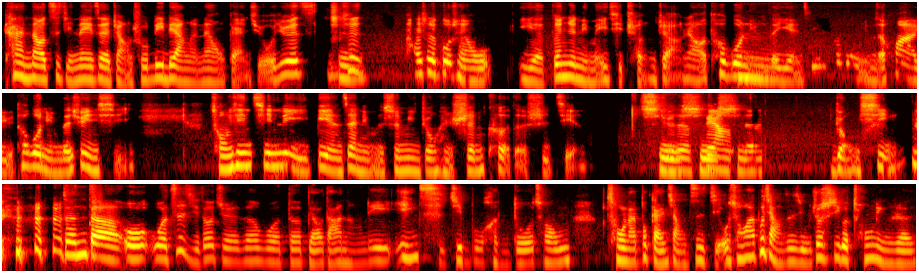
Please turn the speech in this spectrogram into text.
看到自己内在长出力量的那种感觉。我觉得这拍摄过程，我也跟着你们一起成长，然后透过你们的眼睛。嗯你们的话语，透过你们的讯息，重新经历一遍在你们生命中很深刻的事件，觉得非常的荣幸。真的，我我自己都觉得我的表达能力因此进步很多。从从来不敢讲自己，我从来不讲自己，我就是一个通灵人，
